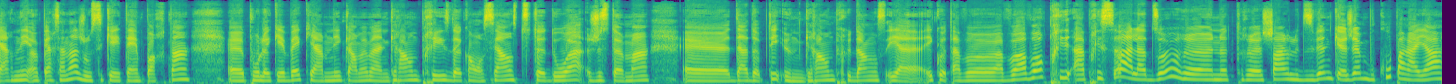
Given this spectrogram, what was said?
incarné un personnage aussi qui a été important euh, pour le Québec, qui a amené quand même à une grande prise de conscience, tu te dois justement euh, d'adopter une grande prudence. Et euh, écoute, elle va, elle va avoir pris, appris ça à la dure, notre chère Ludivine que j'aime beaucoup par ailleurs,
